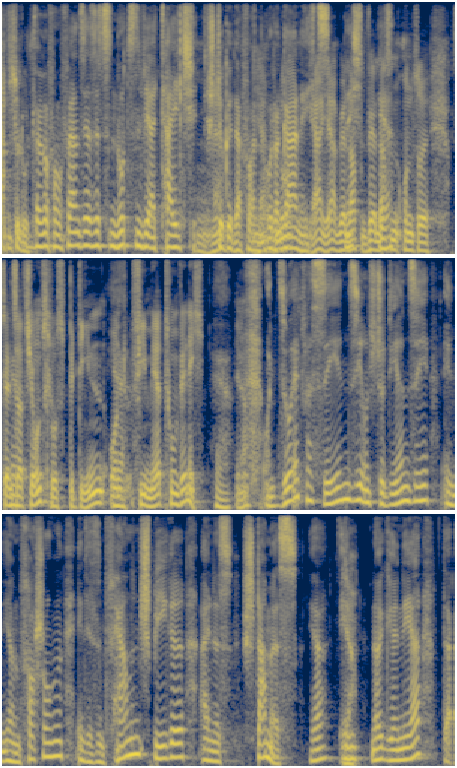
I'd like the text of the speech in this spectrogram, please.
absolut. Wenn wir vom Fernseher sitzen, nutzen wir Teilstücke ja. davon ja, oder nur, gar nichts. Ja, ja, wir nicht? lassen, wir lassen unsere Sensationslust bedienen und viel mehr tun wir nicht. Ja. Und so etwas sehen Sie und studieren Sie in Ihren Forschungen in diesem fernen Spiegel eines Stammes ja, in Neuguinea. Da,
